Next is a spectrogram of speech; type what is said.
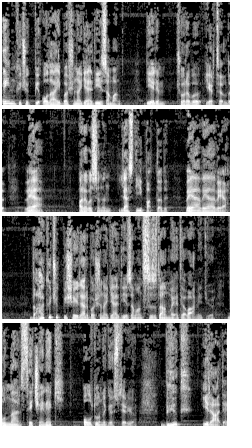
en küçük bir olay başına geldiği zaman, diyelim çorabı yırtıldı veya arabasının lastiği patladı veya veya veya daha küçük bir şeyler başına geldiği zaman sızlanmaya devam ediyor. Bunlar seçenek olduğunu gösteriyor. Büyük irade,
